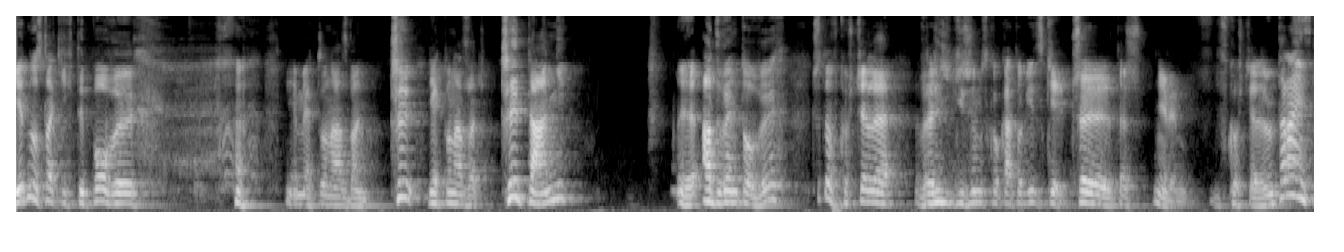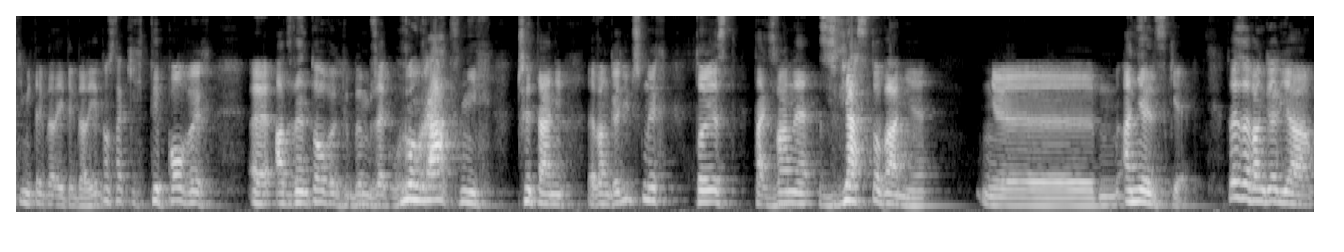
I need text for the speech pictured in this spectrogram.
jedno z takich typowych, nie wiem jak to nazwać, czy, jak to nazwać, czytań y, adwentowych, czy to w kościele, w religii rzymskokatolickiej, czy też, nie wiem, w kościele luterańskim i tak dalej, i tak dalej. Jedno z takich typowych e, adwentowych, bym rzekł, roratnich czytań ewangelicznych, to jest tak zwane zwiastowanie e, anielskie. To jest Ewangelia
